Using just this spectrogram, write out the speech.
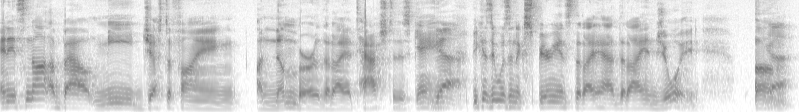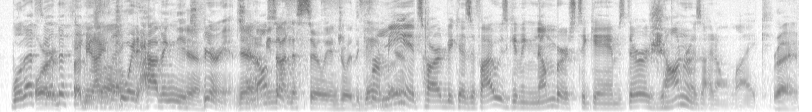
And it's not about me justifying a number that I attached to this game, Yeah. because it was an experience that I had that I enjoyed. Um, Yeah. Well, that's the other thing I mean, is, I like- enjoyed having the Yeah. experience. Yeah. I And mean, also not necessarily enjoyed the game. For me, but- it's hard because if I was giving numbers to games, there are genres I don't like. Right.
